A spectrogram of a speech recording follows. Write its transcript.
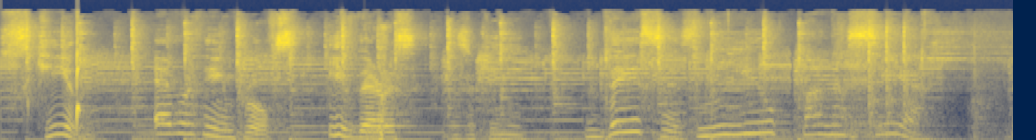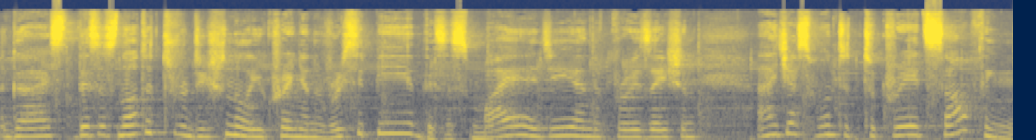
skin, everything improves if there is zucchini. This is new panacea. Guys, this is not a traditional Ukrainian recipe, this is my idea and improvisation. I just wanted to create something,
